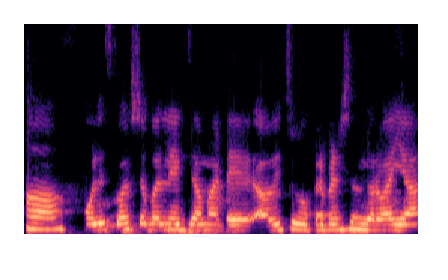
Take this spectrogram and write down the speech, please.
હા પોલીસ કોન્સ્ટેબલની એક્ઝામ માટે આવી છું પ્રિપેરેશન કરવા અહીંયા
